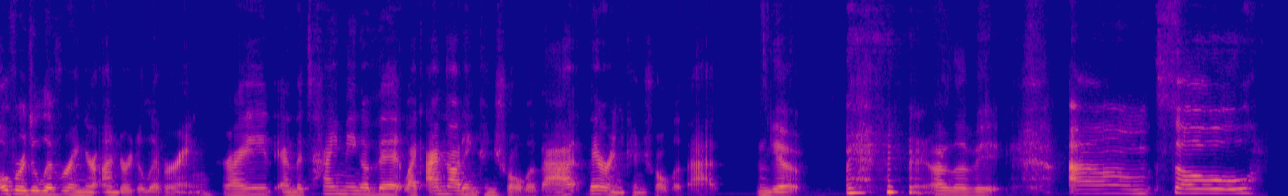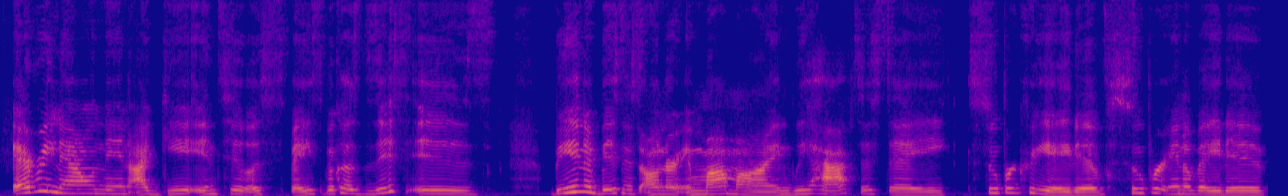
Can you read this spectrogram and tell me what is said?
over delivering or under delivering, right? And the timing of it, like I'm not in control of that. They're in control of that. Yep. I love it. Um, so every now and then I get into a space because this is being a business owner in my mind, we have to stay super creative, super innovative.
